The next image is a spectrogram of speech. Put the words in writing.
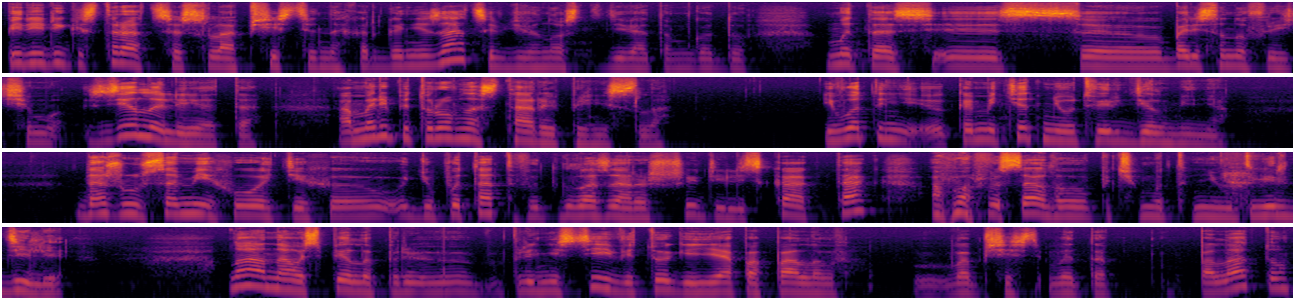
перерегистрация шла общественных организаций в 99 году. Мы-то с, э, с Борисом Ануфриевичем сделали это, а Мария Петровна старый принесла. И вот комитет не утвердил меня. Даже у самих у этих э, депутатов глаза расширились. Как так? А Марфу Салову почему-то не утвердили. Но она успела при, принести, и в итоге я попала в, обще... в эту палату.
